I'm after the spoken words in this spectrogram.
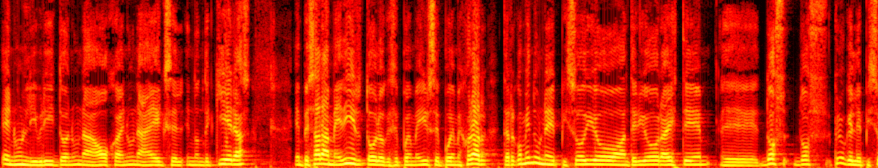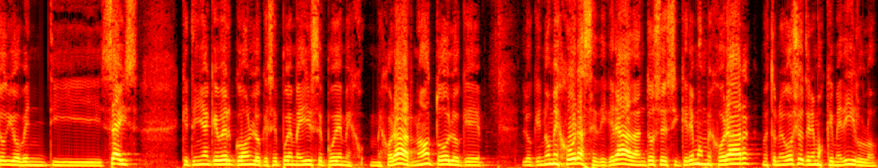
En un librito, en una hoja, en una Excel, en donde quieras empezar a medir todo lo que se puede medir, se puede mejorar. Te recomiendo un episodio anterior a este, eh, dos, dos, creo que el episodio 26, que tenía que ver con lo que se puede medir, se puede mejorar, ¿no? Todo lo que, lo que no mejora se degrada. Entonces, si queremos mejorar nuestro negocio, tenemos que medirlo.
